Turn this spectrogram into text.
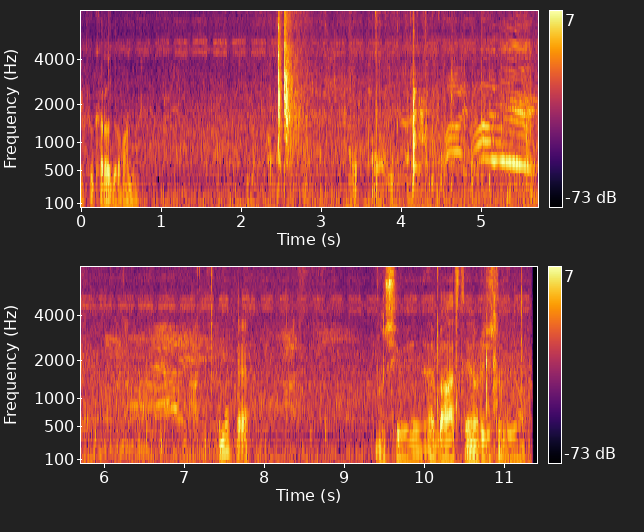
c'è più Caradonna. Comunque Non si vede, e basta, io non registro più.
